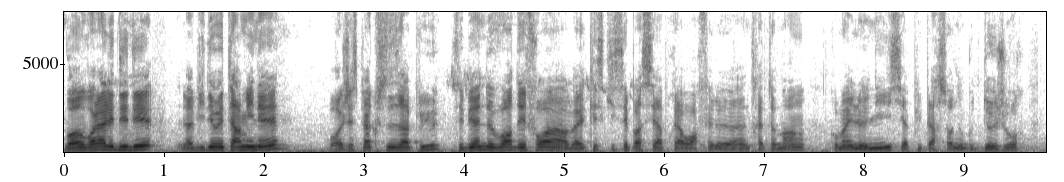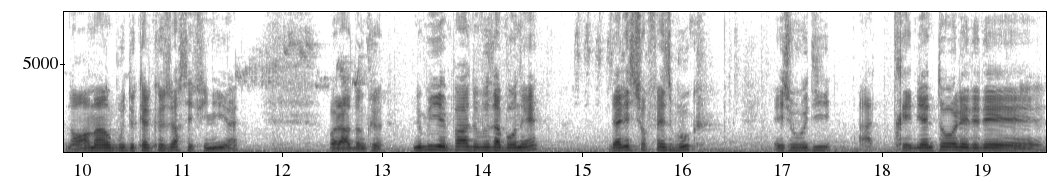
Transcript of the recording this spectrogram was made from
Bon voilà les Dédés, la vidéo est terminée. Bon j'espère que ça vous a plu. C'est bien de voir des fois ben, qu'est-ce qui s'est passé après avoir fait un traitement, comment il le nie, s'il n'y a plus personne au bout de deux jours. Normalement au bout de quelques heures c'est fini. Hein. Voilà donc N'oubliez pas de vous abonner, d'aller sur Facebook. Et je vous dis à très bientôt les dédés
